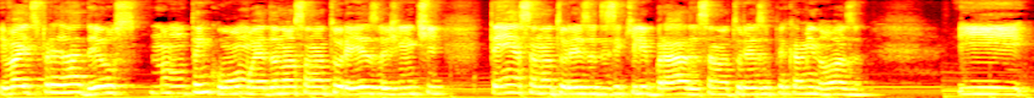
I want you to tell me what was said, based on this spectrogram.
e vai desprezar Deus. Não tem como, é da nossa natureza. A gente tem essa natureza desequilibrada, essa natureza pecaminosa. E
